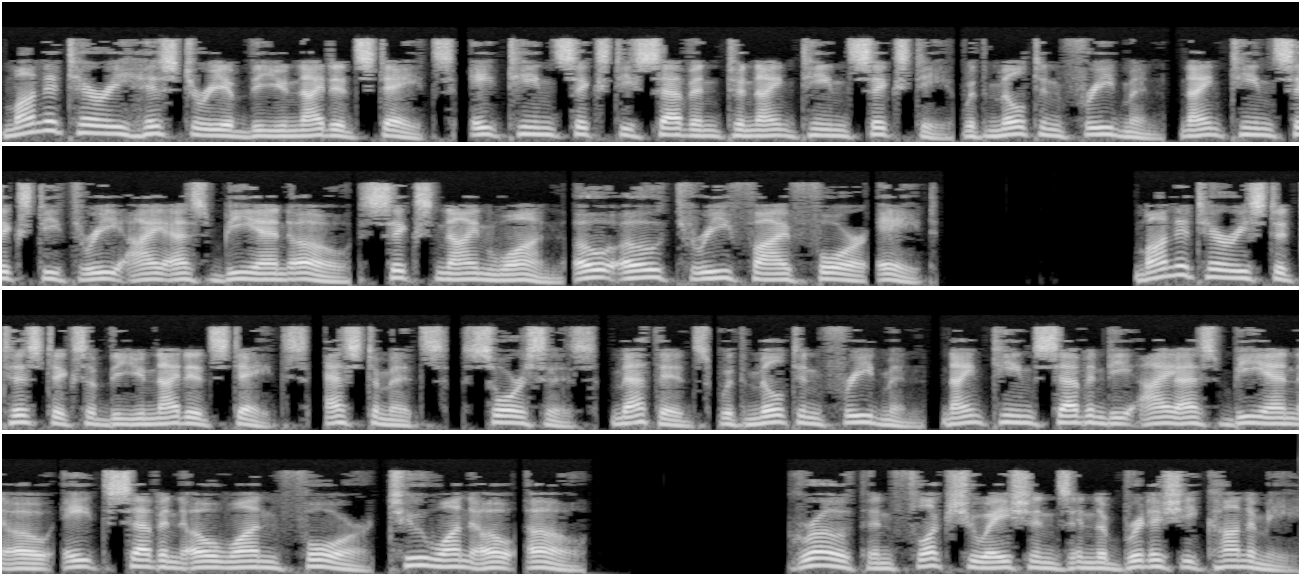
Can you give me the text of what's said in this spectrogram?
Monetary History of the United States, 1867 to 1960, with Milton Friedman, 1963, ISBN 0-691-00354-8. Monetary Statistics of the United States, Estimates, Sources, Methods with Milton Friedman, 1970 ISBN 0-87014-210-0 Growth and Fluctuations in the British Economy,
